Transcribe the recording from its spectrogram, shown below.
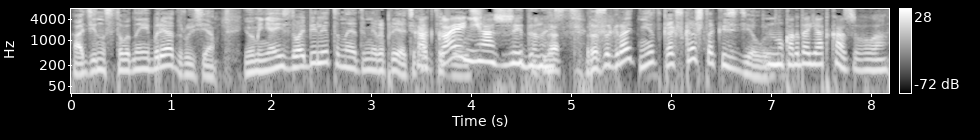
11 ноября, друзья. И у меня есть два билета на это мероприятие. Какая как неожиданность. Да. Разыграть? Нет? Как скажешь, так и сделаю. Ну, когда я отказывала.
